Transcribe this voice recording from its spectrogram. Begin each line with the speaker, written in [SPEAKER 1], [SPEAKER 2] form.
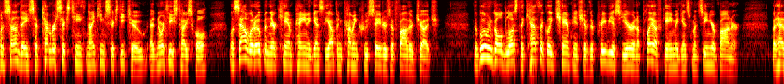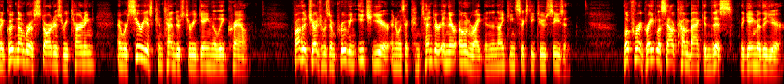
[SPEAKER 1] On Sunday, September 16, 1962, at Northeast High School, LaSalle would open their campaign against the up and coming Crusaders of Father Judge. The Blue and Gold lost the Catholic League Championship the previous year in a playoff game against Monsignor Bonner, but had a good number of starters returning and were serious contenders to regain the league crown. Father Judge was improving each year and was a contender in their own right in the 1962 season. Look for a great LaSalle comeback in this, the game of the year.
